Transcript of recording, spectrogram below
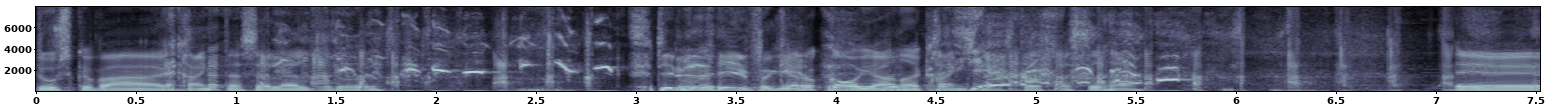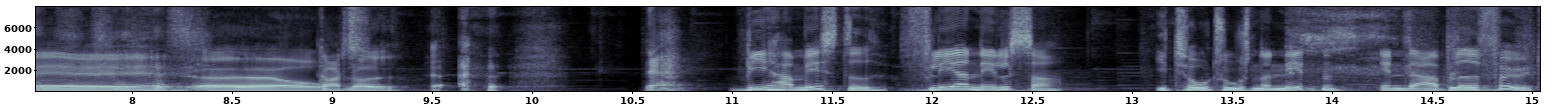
du skal bare krænke dig selv alt, hvad du vil. Det lyder helt forkert. Kan du gå i hjørnet og krænke dig, i stedet for at sidde her? Øh, Øh, jo, Godt. noget. Ja. ja, vi har mistet flere Nielser i 2019, end der er blevet født.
